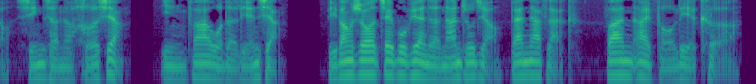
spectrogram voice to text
哦，形成了合相，引发我的联想。比方说，这部片的男主角 Ben Affleck 班艾弗列克啊，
